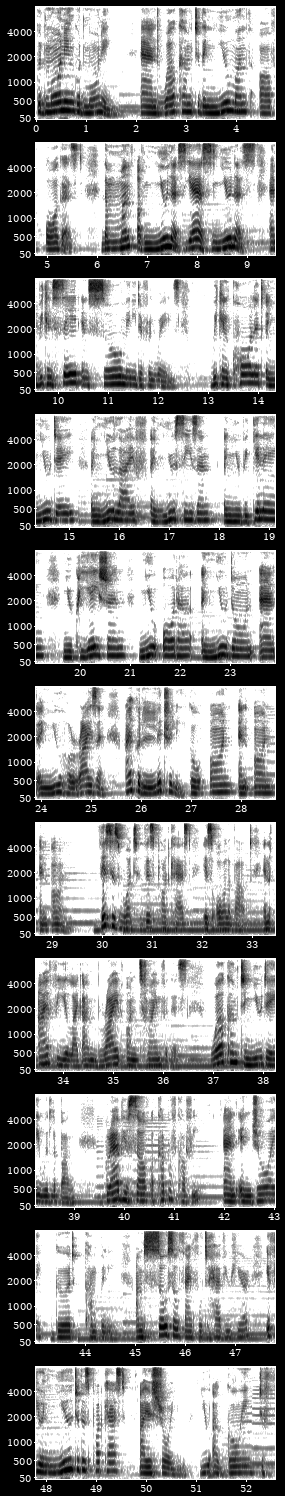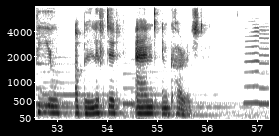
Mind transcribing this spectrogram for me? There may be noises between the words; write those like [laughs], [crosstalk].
Good morning, good morning, and welcome to the new month of August, the month of newness. Yes, newness. And we can say it in so many different ways. We can call it a new day, a new life, a new season, a new beginning, new creation, new order, a new dawn, and a new horizon. I could literally go on and on and on. This is what this podcast is all about, and I feel like I'm right on time for this. Welcome to New Day with Lebang. Grab yourself a cup of coffee and enjoy good company. I'm so, so thankful to have you here. If you're new to this podcast, I assure you, you are going to feel uplifted and encouraged.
